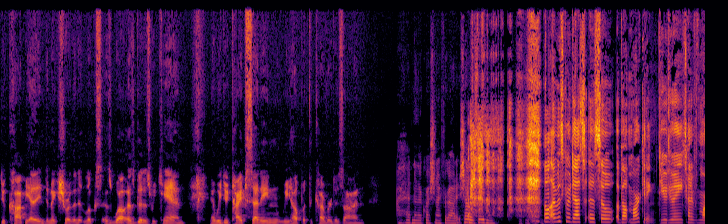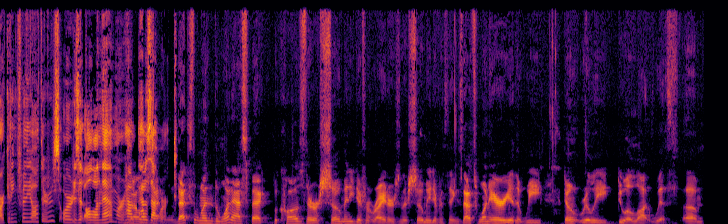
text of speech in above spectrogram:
do copy editing to make sure that it looks as well as good as we can and we do typesetting we help with the cover design I had another question. I forgot it. Shelley, save me. well, I was going to ask uh, so about marketing. Do you do any kind of marketing for the authors, or is it all on them, or how, well, how does that, that, work? That's the one. The one aspect because there are so many different writers and there's so many different things. That's one area that we don't really do a lot with. Um,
